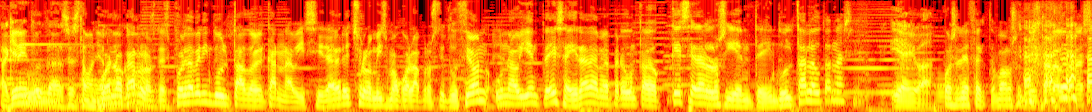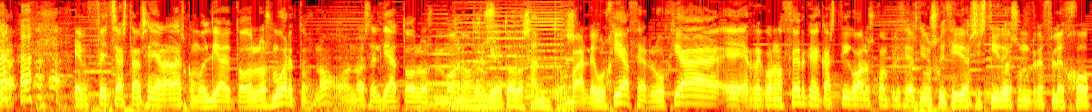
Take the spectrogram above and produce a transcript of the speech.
¿A quién indultas esta mañana? Bueno, Carlos, después de haber indultado el cannabis y de haber hecho lo mismo con la prostitución, una oyente esa irada me ha preguntado, ¿qué será lo siguiente? ¿Indultar la eutanasia? Y ahí va. Pues en efecto, vamos a indultar la eutanasia en fechas tan señaladas como el Día de Todos los Muertos, ¿no? ¿O no es el Día de Todos los Muertos? No, es el Día de Todos los Santos. Vale, urgía hacerlo, urgía eh, reconocer que el castigo a los cómplices de un suicidio asistido es un reflejo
